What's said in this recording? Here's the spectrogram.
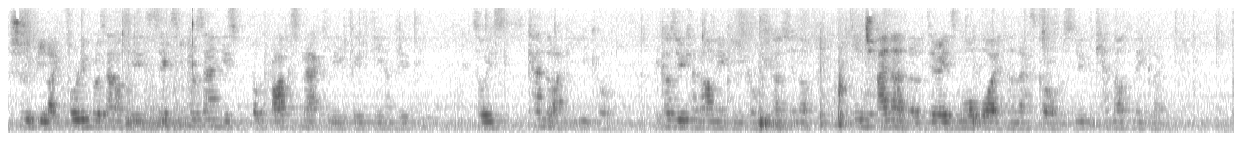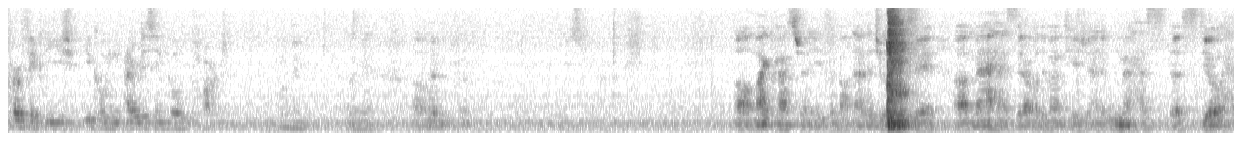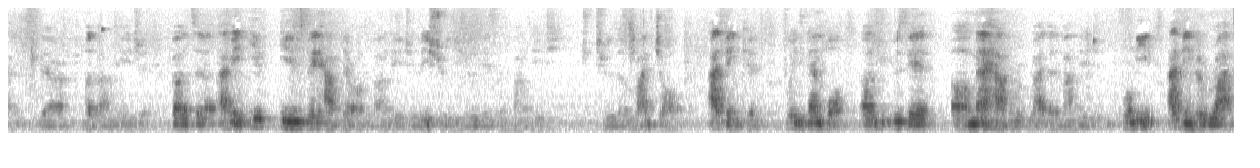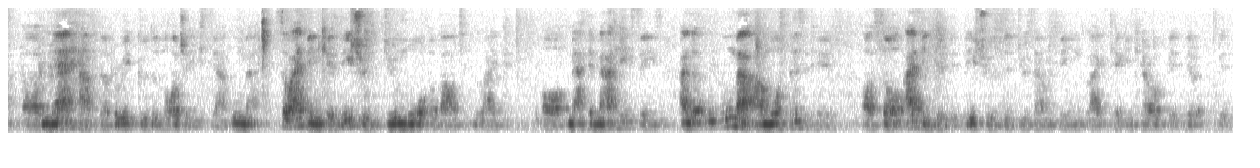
should be like forty percent or sixty percent is approximately fifty and fifty. So it's kind of like equal because you cannot make it equal because you know in China the, there is more boys and less girls. You cannot make like perfectly each- equal in every single part. Okay. Um, Uh, my question is about that. Julie said uh, man has their advantage and woman has uh, still has their advantage. But uh, I mean, if if they have their advantage, they should use this advantage to the right job. I think, uh, for example, uh, you, you said uh, men have right advantage. For me, I think uh, right uh, men have the very good logic than women. So I think uh, they should do more about like or mathematics things, and uh, women are more sensitive. Uh, so I think that they should do something like taking care of the, their, the,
